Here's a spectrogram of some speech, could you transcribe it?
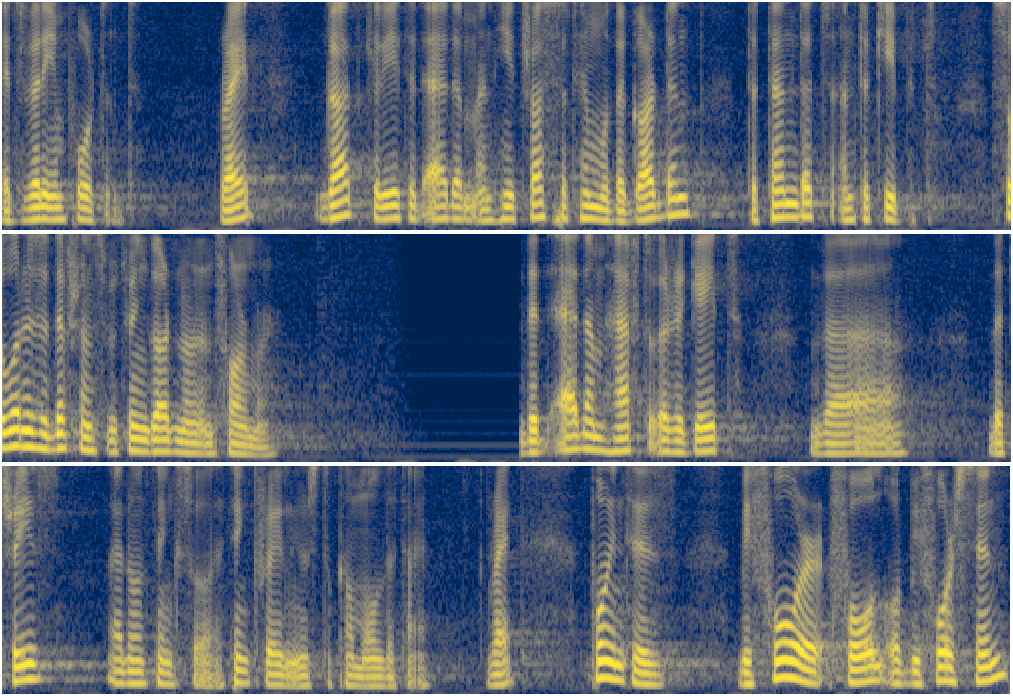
It's very important right? God created Adam and he trusted him with a garden to tend it and to keep it. So, what is the difference between gardener and farmer? Did Adam have to irrigate the, the trees? I don't think so. I think rain used to come all the time, right? Point is, before fall or before sin,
